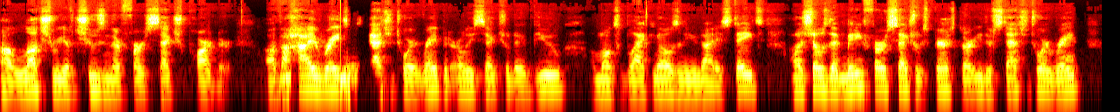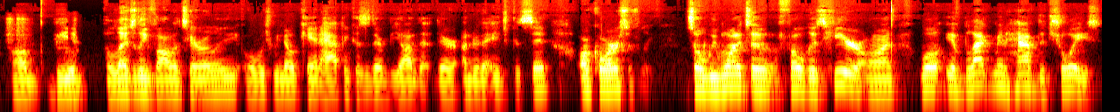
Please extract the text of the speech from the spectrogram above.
uh, luxury of choosing their first sexual partner. Uh, the high rates of statutory rape and early sexual debut amongst Black males in the United States uh, shows that many first sexual experiences are either statutory rape, um, be it allegedly voluntarily, or which we know can't happen because they're beyond that they're under the age of consent, or coercively. So we wanted to focus here on well, if black men have the choice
